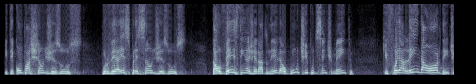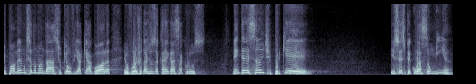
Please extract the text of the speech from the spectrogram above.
e ter compaixão de Jesus, por ver a expressão de Jesus. Talvez tenha gerado nele algum tipo de sentimento que foi além da ordem, tipo, ó, mesmo que você não mandasse, o que eu vi aqui agora, eu vou ajudar Jesus a carregar essa cruz. E é interessante, porque isso é especulação minha.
